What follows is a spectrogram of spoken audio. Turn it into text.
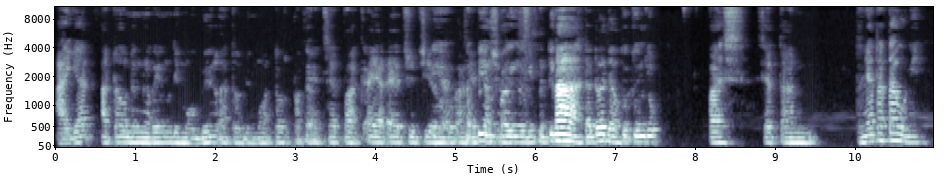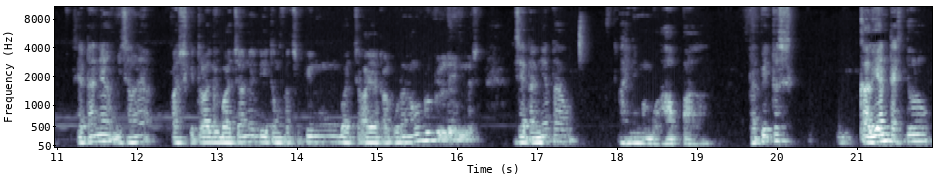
ayat atau dengerin di mobil atau di motor pakai headset pakai ayat-ayat suci Iya, Al-Quran tapi yang paling lebih penting nah tadi aja. petunjuk pas setan ternyata tahu nih setannya misalnya pas kita lagi baca nih di tempat sepi baca ayat Al-Quran oh setannya tahu ah ini membawa hafal. Tapi terus kalian tes dulu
